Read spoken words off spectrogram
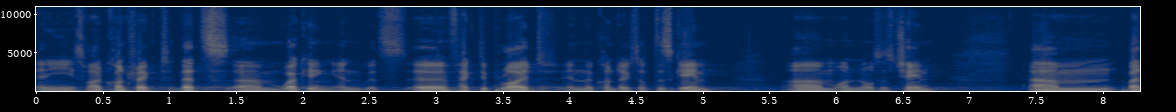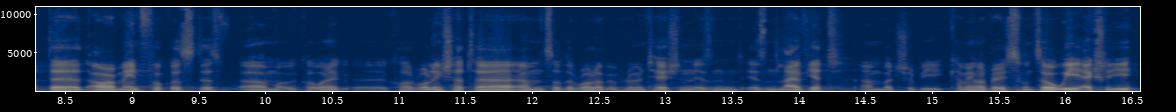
any smart contract that's um, working, and it's uh, in fact deployed in the context of this game um, on Gnosis chain. Um, but the, our main focus is um, what we call, what I uh, rolling shutter. so the rollup implementation isn't isn't live yet, but should be coming out very soon. So we actually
